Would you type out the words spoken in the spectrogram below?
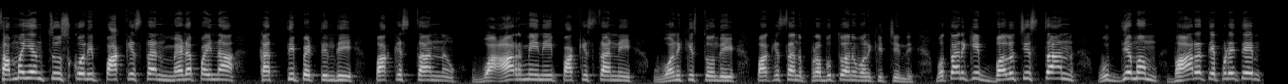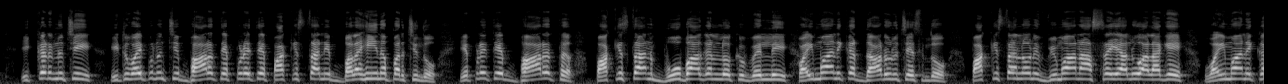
సమయం చూసుకొని పాకిస్తాన్ మెడపైన కత్తి పెట్టింది పాకిస్తాన్ ఆర్మీని పాకిస్తాన్ని వణికిస్తోంది. పాకిస్తాన్ ప్రభుత్వాన్ని వణికిచ్చింది. మొత్తానికి బలూచిస్తాన్ ఉద్యమం భారత్ ఎప్పుడైతే ఇక్కడి నుంచి ఇటువైపు నుంచి భారత్ ఎప్పుడైతే పాకిస్తాన్ని బలహీనపరిచిందో ఎప్పుడైతే భారత్ పాకిస్తాన్ భూభాగంలోకి వెళ్ళి వైమానిక దాడులు చేసిందో పాకిస్తాన్లోని విమానాశ్రయాలు అలాగే వైమానిక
